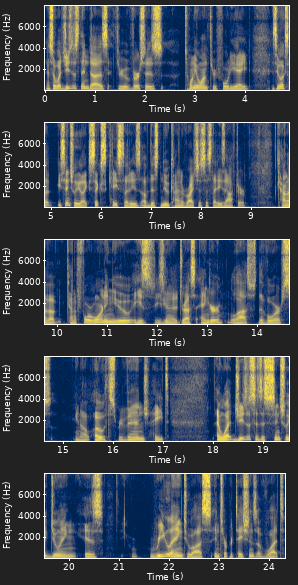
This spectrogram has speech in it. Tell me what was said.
And so, what Jesus then does through verses 21 through 48 is he looks at essentially like six case studies of this new kind of righteousness that he's after. Kind of a kind of forewarning you, he's he's going to address anger, lust, divorce, you know, oaths, revenge, hate. And what Jesus is essentially doing is relaying to us interpretations of what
